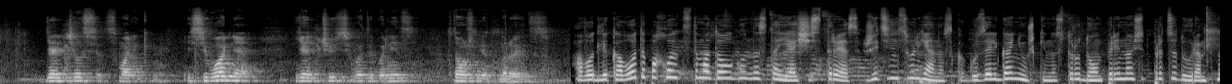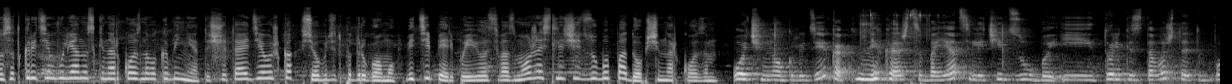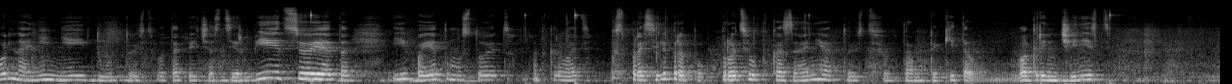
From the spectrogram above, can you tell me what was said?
я лечился с маленькими. И сегодня я лечусь в этой больнице потому что мне это нравится. А вот для кого-то поход к стоматологу – настоящий стресс. Жительница Ульяновска Гузель Ганюшкина с трудом переносит процедуры. Но с открытием в Ульяновске наркозного кабинета, считает девушка, все будет по-другому. Ведь теперь появилась возможность лечить зубы под общим наркозом. Очень много людей, как мне кажется, боятся лечить зубы. И только из-за того, что это больно, они не идут. То есть вот опять сейчас терпеть все это. И поэтому стоит открывать. Спросили про противопоказания, то есть там какие-то ограничения есть.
